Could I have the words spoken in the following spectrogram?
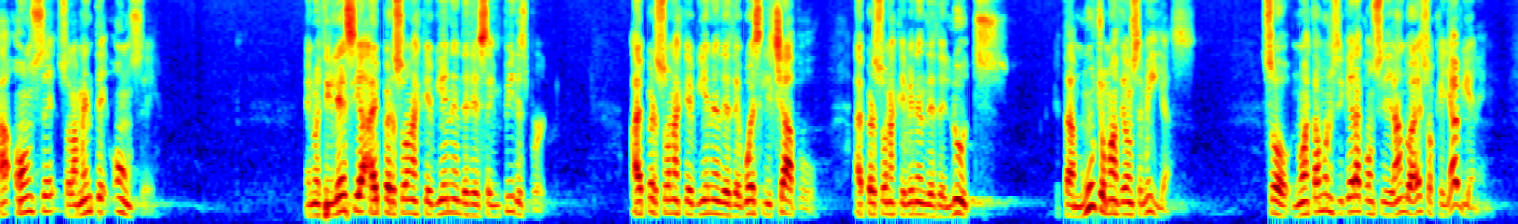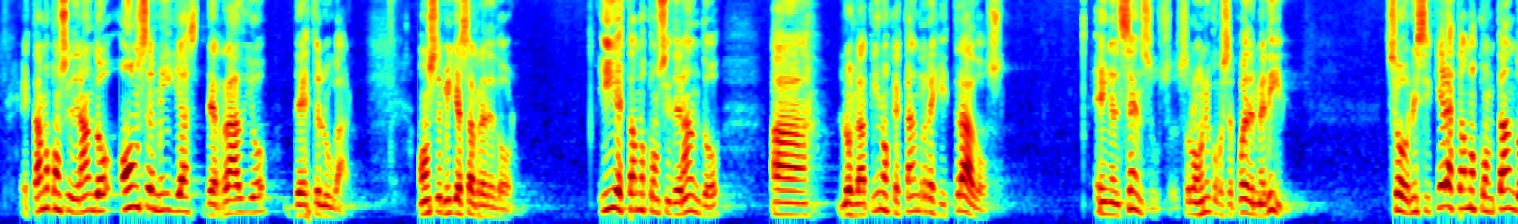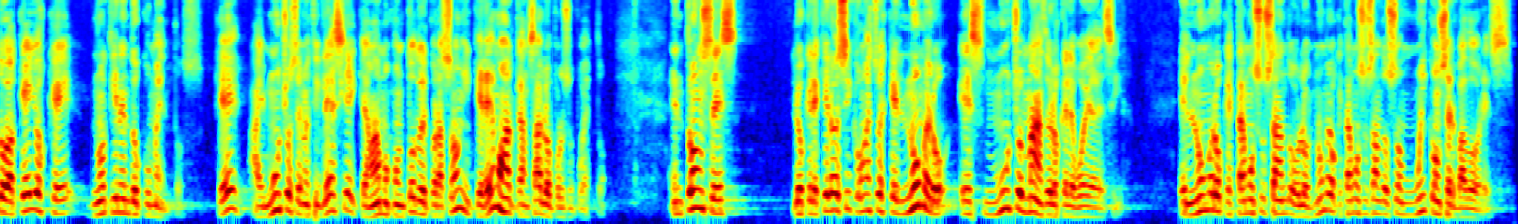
a 11, solamente 11. En nuestra iglesia hay personas que vienen desde St. Petersburg, hay personas que vienen desde Wesley Chapel, hay personas que vienen desde Lutz, están mucho más de 11 millas. So, no estamos ni siquiera considerando a esos que ya vienen. Estamos considerando 11 millas de radio de este lugar, 11 millas alrededor. Y estamos considerando a los latinos que están registrados en el census, son los únicos que se pueden medir. So, ni siquiera estamos contando a aquellos que no tienen documentos, que hay muchos en nuestra iglesia y que amamos con todo el corazón y queremos alcanzarlo, por supuesto. Entonces, lo que les quiero decir con esto es que el número es mucho más de lo que les voy a decir. El número que estamos usando o los números que estamos usando son muy conservadores.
